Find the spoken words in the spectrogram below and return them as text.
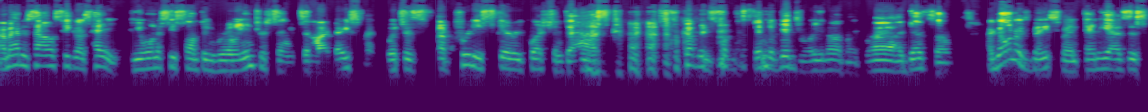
I'm at his house. He goes, Hey, do you want to see something really interesting? It's in my basement, which is a pretty scary question to ask coming from this individual. You know, I'm like, Well, I guess so. I go into his basement and he has this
